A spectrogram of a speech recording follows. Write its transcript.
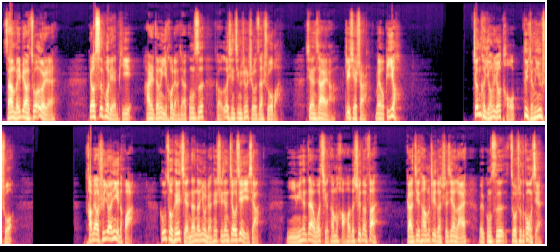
咱没必要做恶人，要撕破脸皮，还是等以后两家公司搞恶性竞争时候再说吧。现在呀，这些事儿没有必要。张可摇了摇头，对杨英说：“他们要是愿意的话，工作可以简单的用两天时间交接一下。你明天带我请他们好好的吃顿饭。”感激他们这段时间来为公司做出的贡献。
